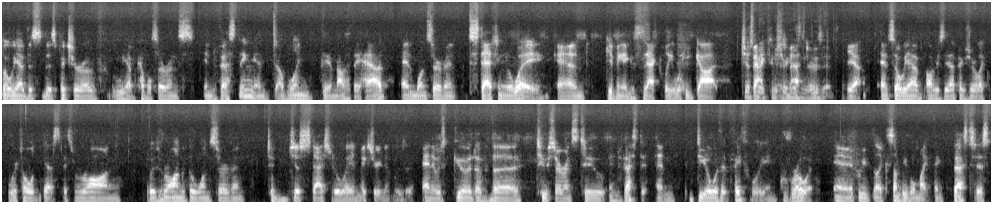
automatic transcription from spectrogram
but we have this this picture of we have a couple servants investing and doubling the amount that they had and one servant stashing it away and giving exactly what he got Just Back making to his sure he doesn't lose it. yeah and so we have obviously that picture like we're told yes it's wrong it was wrong of the one servant to just stash it away and make sure he didn't lose it. And it was good of the two servants to invest it and deal with it faithfully and grow it. And if we like some people might think best to just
